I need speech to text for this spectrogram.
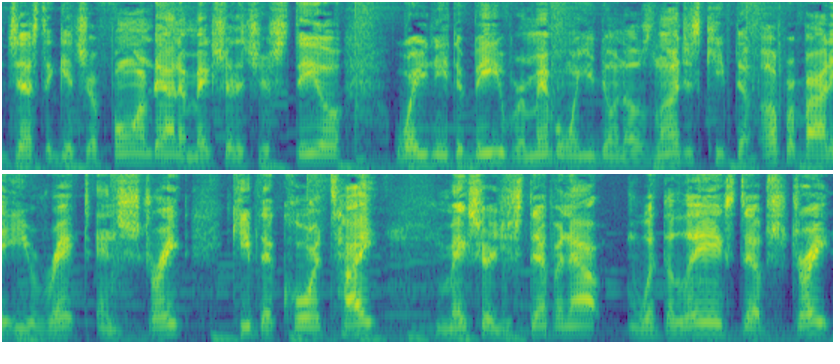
just to get your form down and make sure that you're still where you need to be. Remember when you're doing those lunges, keep the upper body erect and straight. Keep that core tight. Make sure you're stepping out with the legs, step straight.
